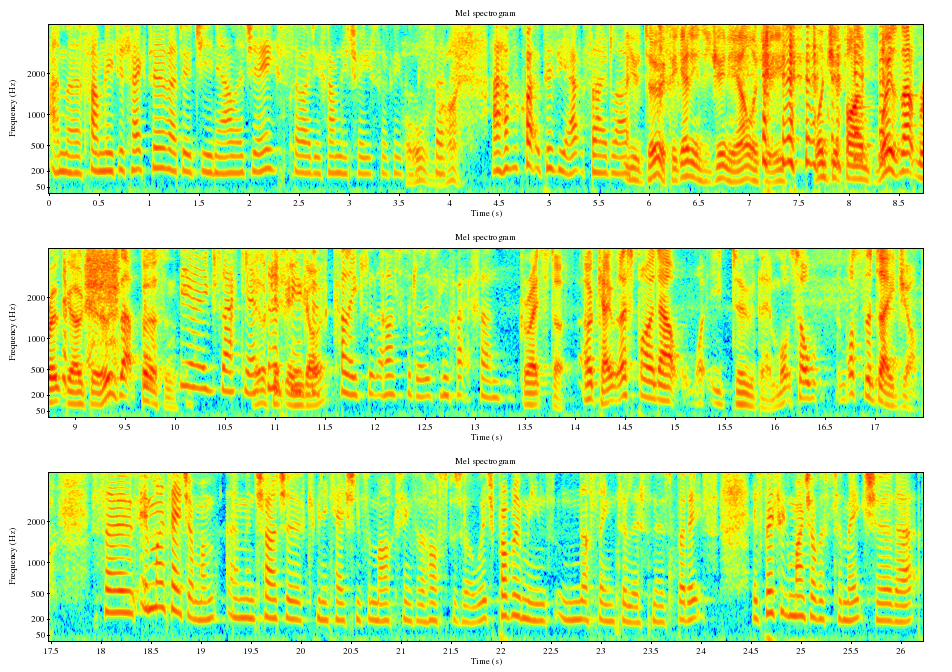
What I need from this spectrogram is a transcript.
I'm a family detective. I do genealogy, so I do family trees for people. Oh, so right. I have a quite a busy outside life. You do. If you get into genealogy, once you find where's that root go to, who's that person? yeah, exactly. I've done a few going. for colleagues at the hospital. It's been quite fun. Great stuff. Okay, let's find out what you do then. What, so, what's the day job? So, in my day job, I'm, I'm in charge of communications and marketing for the hospital, which probably means nothing to listeners, but it's it's basically my job is to make sure that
